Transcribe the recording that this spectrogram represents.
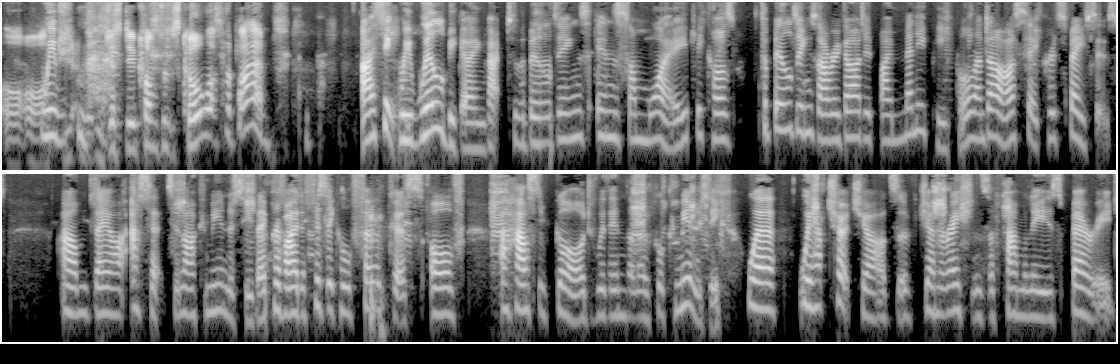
or, or We- just do conference call? What's the plan? I think we will be going back to the buildings in some way because the buildings are regarded by many people and are sacred spaces. Um, they are assets in our community. They provide a physical focus of a house of God within the local community, where we have churchyards of generations of families buried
